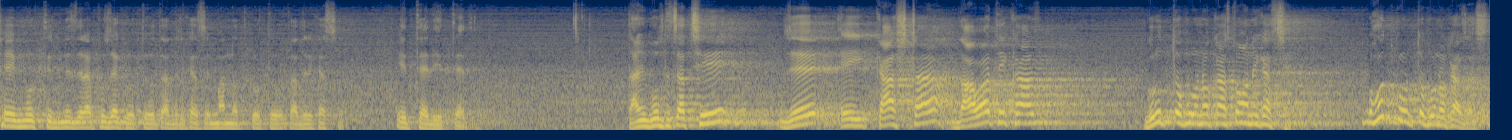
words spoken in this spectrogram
সেই মূর্তির নিজেরা পূজা করতো তাদের কাছে মান্যত করতো তাদের কাছে ইত্যাদি ইত্যাদি। তা আমি বলতে চাচ্ছি যে এই কাজটা, দাওয়াতি কাজ, গুরুত্বপূর্ণ কাজ তো অনেক আছে। বহুত গুরুত্বপূর্ণ কাজ আছে।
